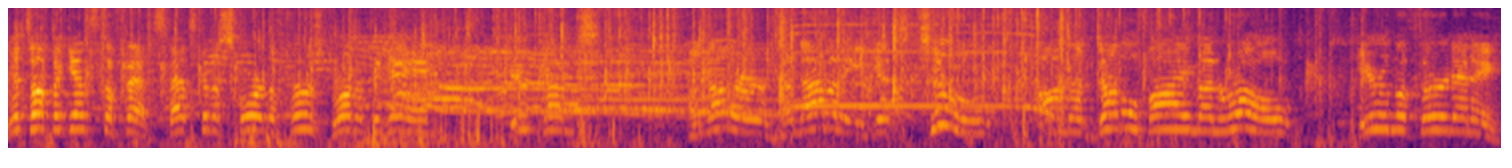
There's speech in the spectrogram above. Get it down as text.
It's up against the fence. That's going to score the first run of the game. Here comes another. Menominee gets two on the double by Monroe here in the third inning.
